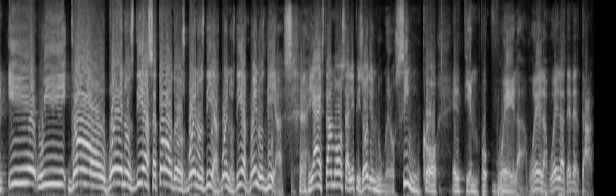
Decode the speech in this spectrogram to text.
And here we go. Buenos días a todos. Buenos días, buenos días, buenos días. Ya estamos al episodio número 5. El tiempo vuela, vuela, vuela de verdad,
